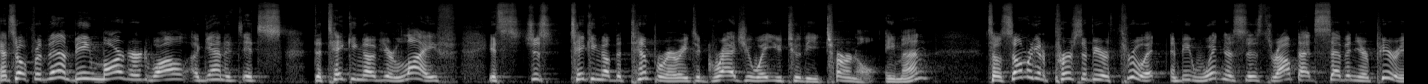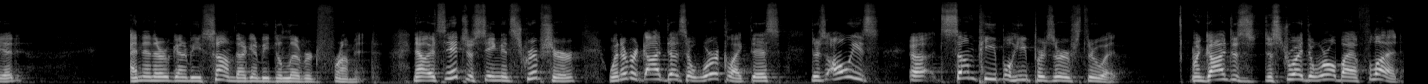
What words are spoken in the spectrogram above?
And so, for them, being martyred, well, again, it, it's the taking of your life. It's just taking of the temporary to graduate you to the eternal. Amen. So some are going to persevere through it and be witnesses throughout that seven year period. And then there are going to be some that are going to be delivered from it. Now, it's interesting in Scripture, whenever God does a work like this, there's always uh, some people he preserves through it. When God just destroyed the world by a flood,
